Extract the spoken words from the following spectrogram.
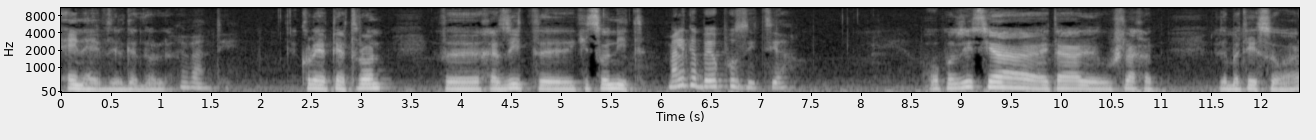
אין הבדל גדול. הבנתי. היה תיאטרון וחזית אה, קיצונית. מה לגבי אופוזיציה? האופוזיציה הייתה הושלכת לבתי סוהר,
